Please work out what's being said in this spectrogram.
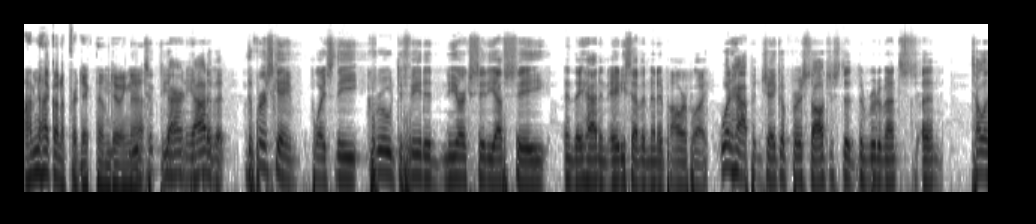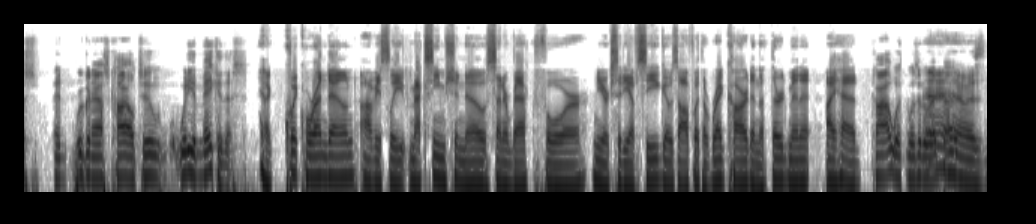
I'm not going to predict them doing You that. took the irony out of it. The first game, boys, the crew defeated New York City FC and they had an 87 minute power play. What happened, Jacob, first of all, just the, the rudiments, and tell us, and we're going to ask Kyle too, what do you make of this? Yeah, quick rundown. Obviously, Maxime Chanot, center back for New York City FC, goes off with a red card in the third minute. I had Kyle, was, was it a red Eh, card? it was,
